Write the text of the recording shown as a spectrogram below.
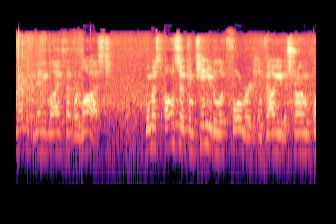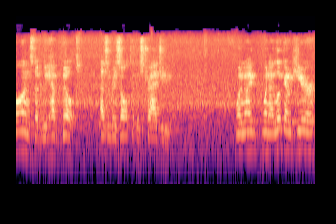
Remember the many lives that were lost. We must also continue to look forward and value the strong bonds that we have built as a result of this tragedy. When I, when I look out here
